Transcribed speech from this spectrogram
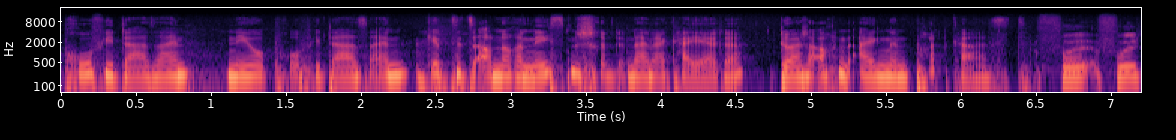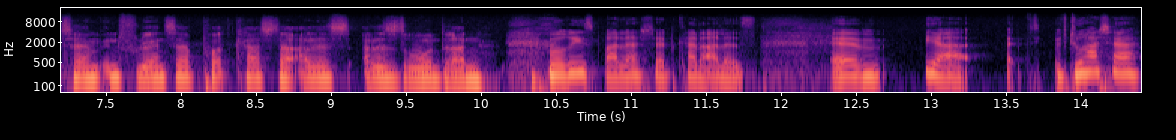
Profi-Dasein, Neo-Profi-Dasein, gibt es jetzt auch noch einen nächsten Schritt in deiner Karriere. Du hast auch einen eigenen Podcast. Full, Fulltime-Influencer, Podcaster, alles, alles drum und dran. Maurice Ballerstedt kann alles. Ähm, ja, du hast ja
